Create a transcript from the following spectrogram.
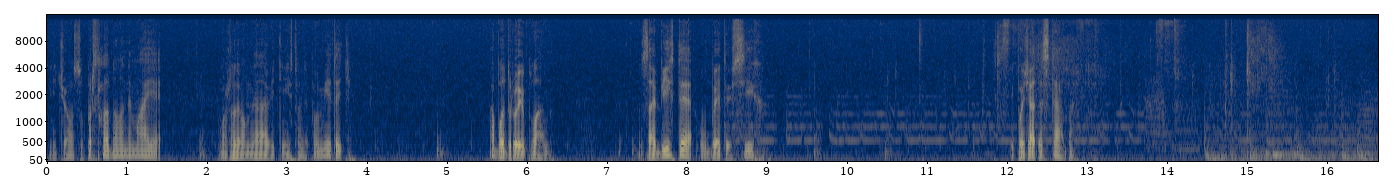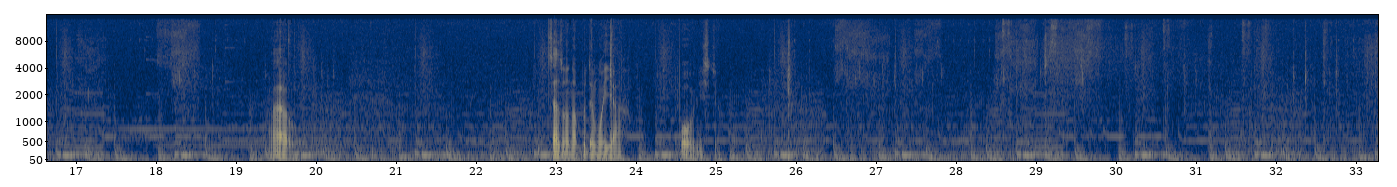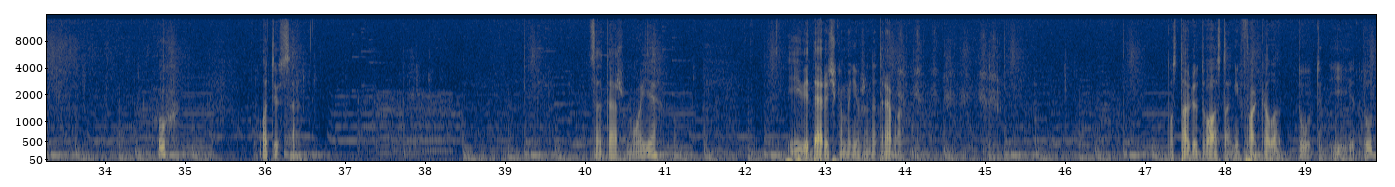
Нічого суперскладного немає. Можливо, мене навіть ніхто не помітить. Або другий план. Забігти, убити всіх. І почати з тебе. Ау. Ця зона буде моя. Повністю. Фух. От і все. Це теж моє. І відеречка мені вже не треба. Поставлю два останніх факела тут і тут.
